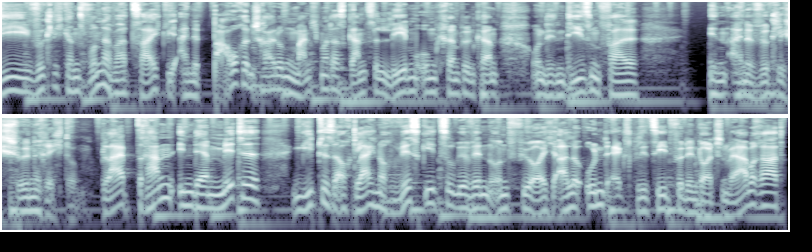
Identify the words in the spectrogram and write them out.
die wirklich ganz wunderbar zeigt, wie eine Bauchentscheidung manchmal das ganze Leben umkrempeln kann. Und in diesem Fall in eine wirklich schöne Richtung. Bleibt dran, in der Mitte gibt es auch gleich noch Whisky zu gewinnen und für euch alle und explizit für den Deutschen Werberat.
